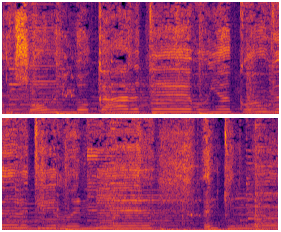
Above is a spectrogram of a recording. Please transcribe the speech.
Con solo invocarte voy a convertirlo en miel en tu nombre.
